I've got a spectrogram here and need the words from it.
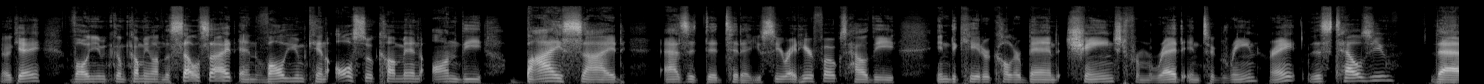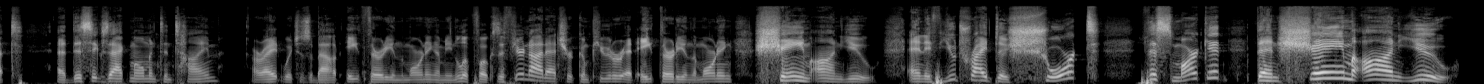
Okay, volume come coming on the sell side, and volume can also come in on the buy side as it did today. You see right here, folks, how the indicator color band changed from red into green, right? This tells you that at this exact moment in time, all right, which is about 8:30 in the morning. I mean, look folks, if you're not at your computer at 8:30 in the morning, shame on you. And if you tried to short this market, then shame on you.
